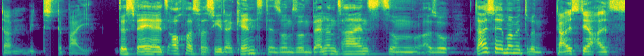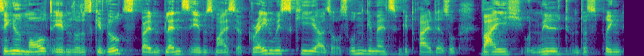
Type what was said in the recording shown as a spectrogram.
dann mit dabei. Das wäre ja jetzt auch was, was jeder kennt, denn so ein, so ein Ballantines zum, also da ist er immer mit drin. Da ist der als Single Malt eben so das Gewürz, bei den Blends eben meist ja Grain Whisky, also aus ungemälztem Getreide, so weich und mild und das bringt,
